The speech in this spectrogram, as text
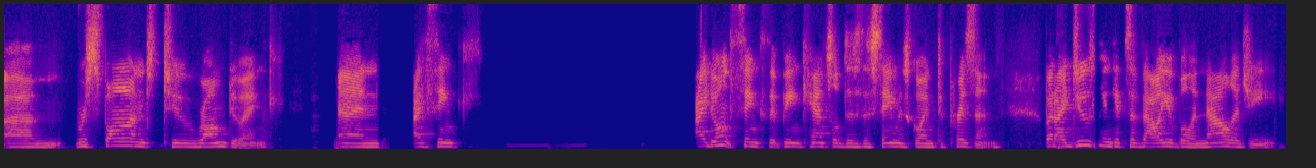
um, respond to wrongdoing. And I think, I don't think that being canceled is the same as going to prison, but I do think it's a valuable analogy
